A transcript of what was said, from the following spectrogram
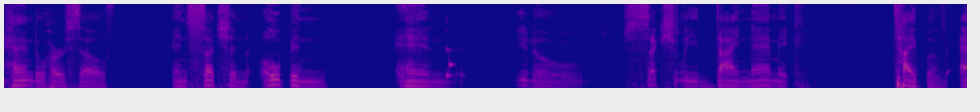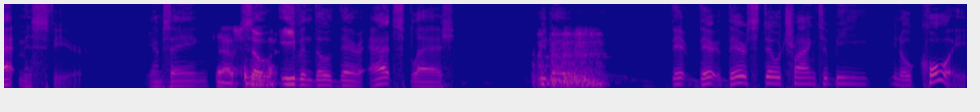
handle herself in such an open and you know sexually dynamic type of atmosphere. You know what I'm saying? So even though they're at Splash, you know, they're they're they're still trying to be, you know, coy.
